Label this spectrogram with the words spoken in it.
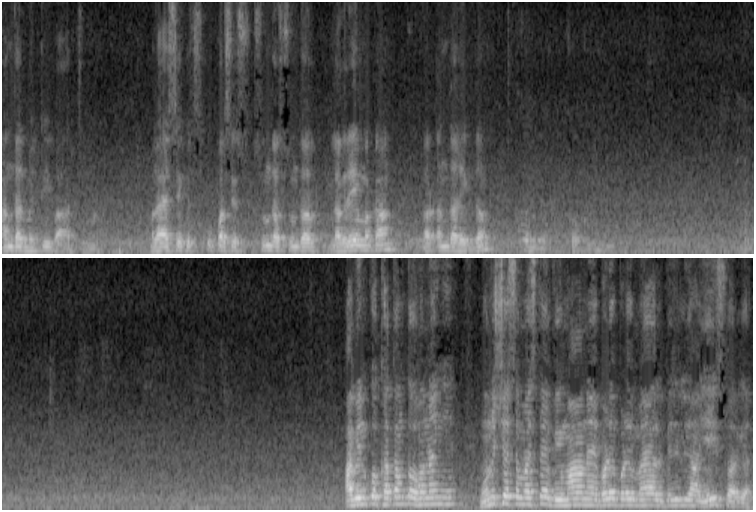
अंदर मिट्टी बाहर चूना। मतलब ऐसे कुछ ऊपर से सुंदर सुंदर लग रहे मकान और अंदर एकदम खोखले। अब इनको खत्म तो होना ही है। मनुष्य समझते हैं, विमान है बड़े बड़े महल, बिजलियाँ, यही स्वर्ग है।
